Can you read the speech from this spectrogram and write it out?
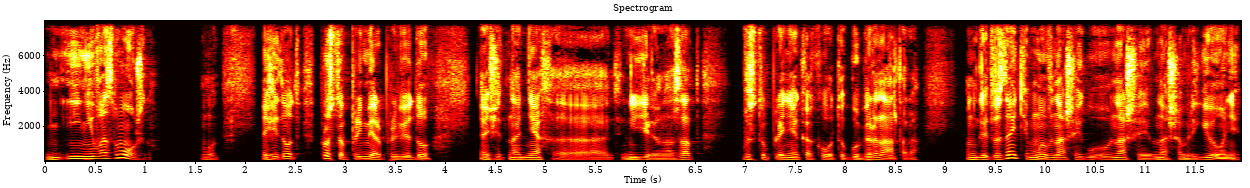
И невозможно. Вот. Значит, вот просто пример приведу. Значит, на днях, э, неделю назад, выступление какого-то губернатора. Он говорит, вы знаете, мы в, нашей, в, нашей, в нашем регионе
